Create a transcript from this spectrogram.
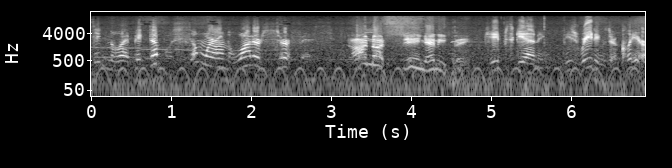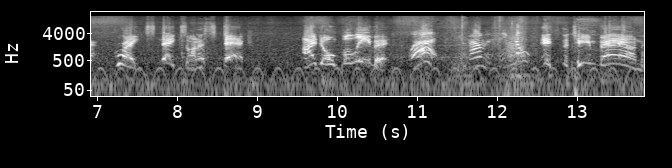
signal I picked up was somewhere on the water's surface. I'm not seeing anything. Keep scanning. These readings are clear. Great snakes on a stick. I don't believe it. What? You found the signal? It's the team van.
